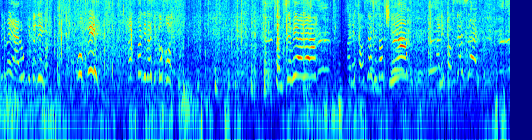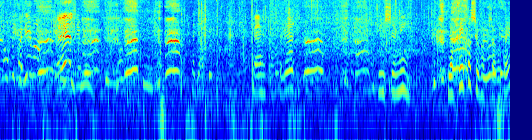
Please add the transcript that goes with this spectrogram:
תעצמי, יעל, עופי קדימה. עופי! לא אכפת לי באיזה כוחות. צמצמי עליה. אני מפרססת עוד שנייה. אני מפרססת. עופי קדימה. יעל! כן, כן. תנשמי. זה הכי חשוב עכשיו, אוקיי?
